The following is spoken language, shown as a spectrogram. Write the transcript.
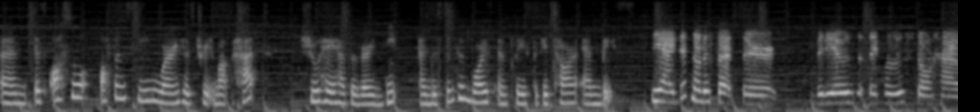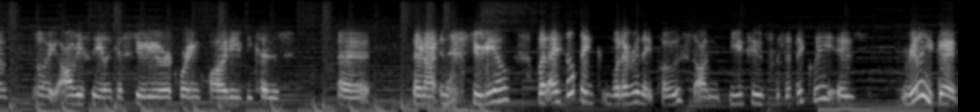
and is also often seen wearing his trademark hat. Shuhei has a very deep and distinctive voice and plays the guitar and bass. Yeah, I did notice that their videos that they post don't have like obviously like a studio recording quality because uh, they're not in the studio. But I still think whatever they post on YouTube specifically is really good,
